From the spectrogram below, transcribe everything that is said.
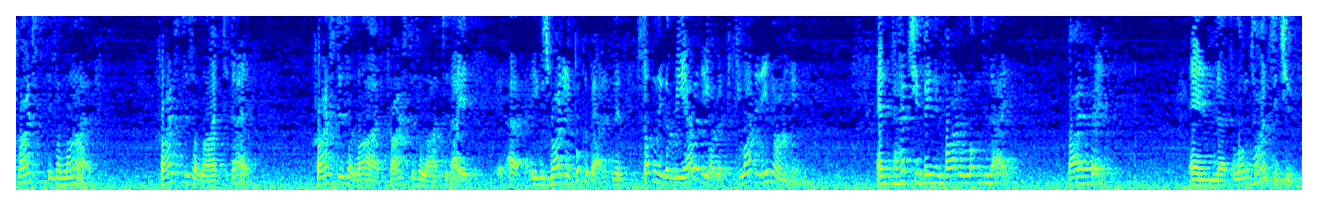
Christ is alive. Christ is alive today. Christ is alive. Christ is alive today. Uh, he was writing a book about it, and it, suddenly the reality of it flooded in on him. And perhaps you've been invited along today by a friend. And uh, it's a long time since you've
